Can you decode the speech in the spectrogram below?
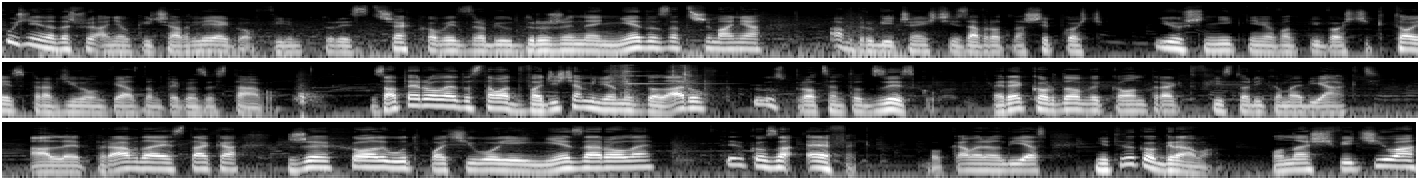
Później nadeszły Aniołki Charlie'ego, film, który z trzech kobiet zrobił drużynę nie do zatrzymania, a w drugiej części Zawrotna Szybkość już nikt nie miał wątpliwości, kto jest prawdziwą gwiazdą tego zestawu. Za tę rolę dostała 20 milionów dolarów plus procent od zysków. Rekordowy kontrakt w historii komedii akcji. Ale prawda jest taka, że Hollywood płaciło jej nie za rolę, tylko za efekt, bo Cameron Diaz nie tylko grała, ona świeciła,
